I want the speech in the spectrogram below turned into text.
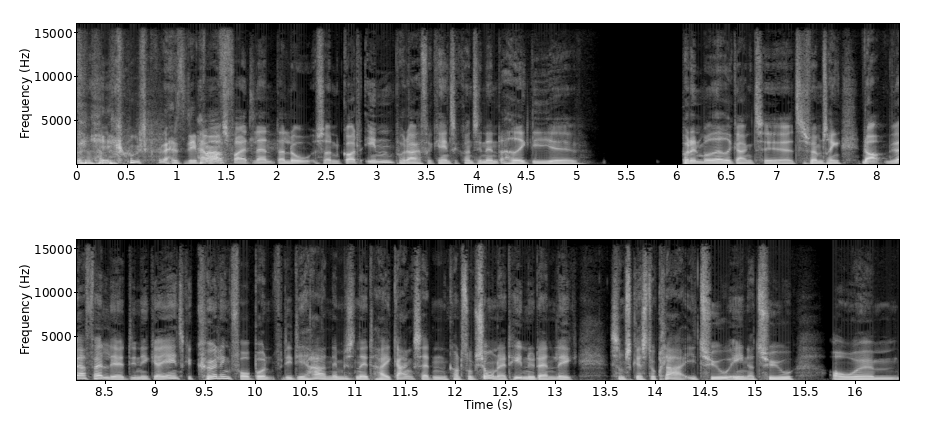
kan jeg ikke huske. Altså, det er han var bare... også fra et land, der lå sådan godt inde på det afrikanske kontinent, og havde ikke lige øh, på den måde adgang til, øh, til svømmetræning. Nå, i hvert fald øh, det nigerianske curlingforbund, fordi de har nemlig sådan et, har i gang sat en konstruktion af et helt nyt anlæg, som skal stå klar i 2021. Og øh,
